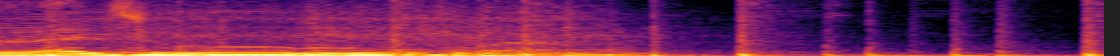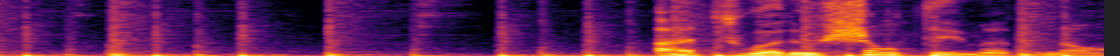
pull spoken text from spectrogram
elles ouvrent. À toi de chanter maintenant.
